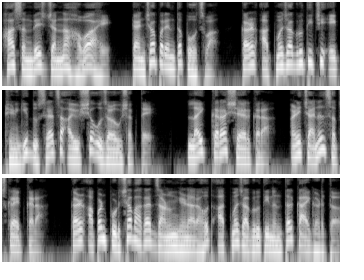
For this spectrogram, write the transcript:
हा संदेश ज्यांना हवा आहे त्यांच्यापर्यंत पोहोचवा कारण आत्मजागृतीची एक ठिणगी दुसऱ्याचं आयुष्य उजळवू शकते. लाईक करा शेअर करा. आणि चॅनल सबस्क्राईब करा. कारण आपण पुढच्या भागात जाणून घेणार आहोत आत्मजागृतीनंतर काय घडतं.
